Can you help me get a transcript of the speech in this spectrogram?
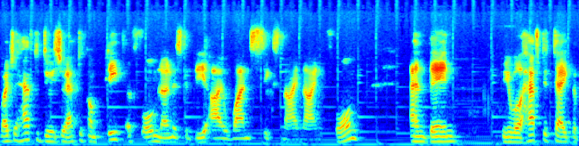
what you have to do is you have to complete a form known as the BI 1699 form and then you will have to take the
